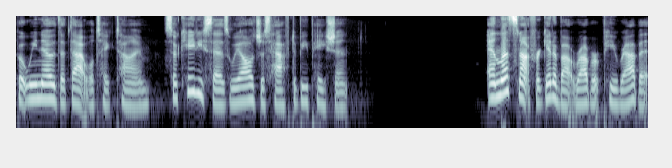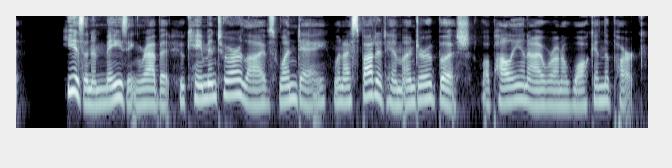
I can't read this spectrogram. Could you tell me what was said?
but we know that that will take time, so Katie says we all just have to be patient. And let's not forget about Robert P. Rabbit. He is an amazing rabbit who came into our lives one day when I spotted him under a bush while Polly and I were on a walk in the park.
